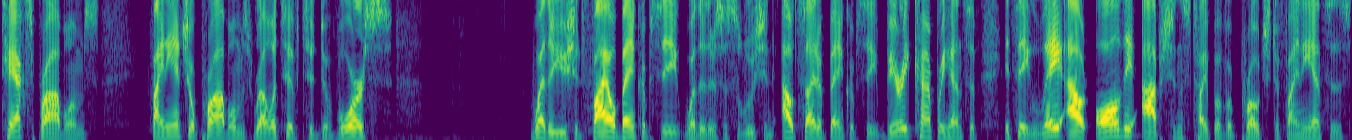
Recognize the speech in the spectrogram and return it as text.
tax problems, financial problems relative to divorce, whether you should file bankruptcy, whether there's a solution outside of bankruptcy. Very comprehensive. It's a lay out all the options type of approach to finances.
